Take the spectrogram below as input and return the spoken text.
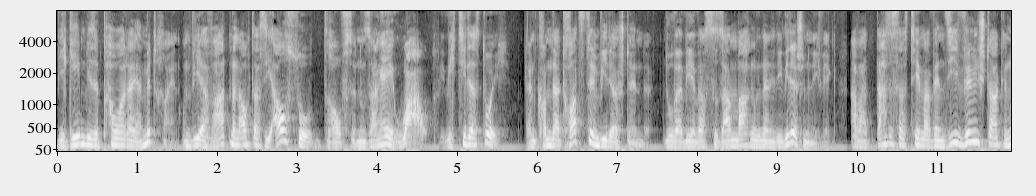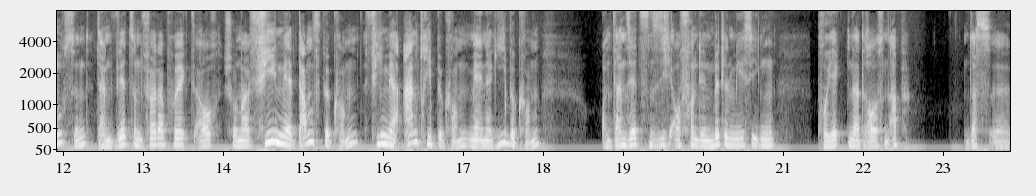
Wir geben diese Power da ja mit rein. Und wir erwarten dann auch, dass sie auch so drauf sind und sagen, hey, wow, ich ziehe das durch dann kommen da trotzdem Widerstände. Nur weil wir was zusammen machen, sind dann die Widerstände nicht weg. Aber das ist das Thema. Wenn Sie willensstark genug sind, dann wird so ein Förderprojekt auch schon mal viel mehr Dampf bekommen, viel mehr Antrieb bekommen, mehr Energie bekommen. Und dann setzen Sie sich auch von den mittelmäßigen Projekten da draußen ab. Und das äh,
